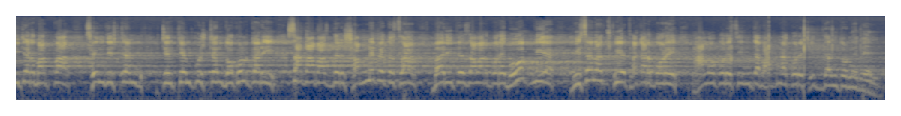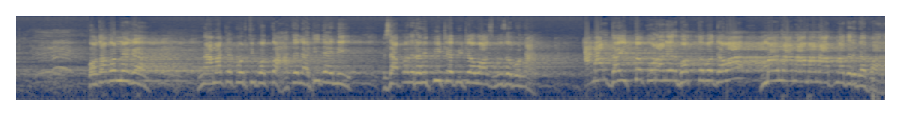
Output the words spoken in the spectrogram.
চিটার বাটপার সেন্দি স্ট্যান্ড, টেম্পু স্ট্যান্ড দখলকারী সাদাবাজদের সামনে পেতে চান। বাড়িতে যাওয়ার পরে ভোগ নিয়ে বিছানা ছুঁয়ে থাকার পরে ভালো করে চিন্তা ভাবনা করে সিদ্ধান্ত নেবেন। কথা কন না, আমাকে কর্তৃপক্ষ হাতে লাঠি দেয়নি। যে আপনাদের আমি পিঠে পিঠে ওয়াজ বুঝব না। আমার দায়িত্ব কোরআনের বক্তব্য দেওয়া, মানা না মানা আপনাদের ব্যাপার।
